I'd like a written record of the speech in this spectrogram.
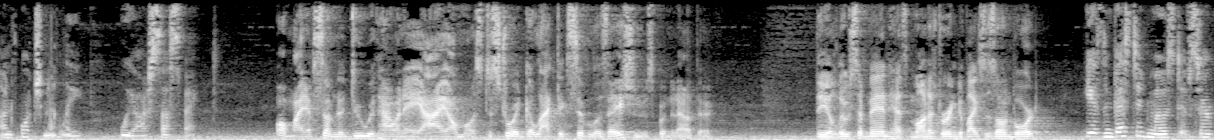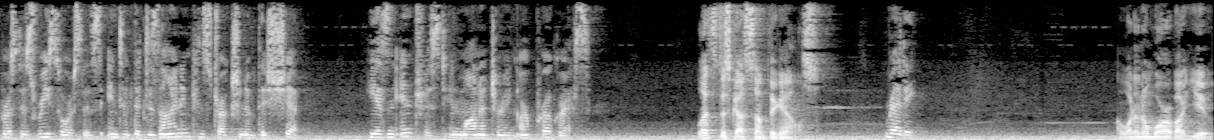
Unfortunately, we are suspect. Well, it might have something to do with how an AI almost destroyed galactic civilization, just putting it out there. The Illusive Man has monitoring devices on board? He has invested most of Cerberus's resources into the design and construction of this ship. He has an interest in monitoring our progress. Let's discuss something else. Ready. I want to know more about you.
